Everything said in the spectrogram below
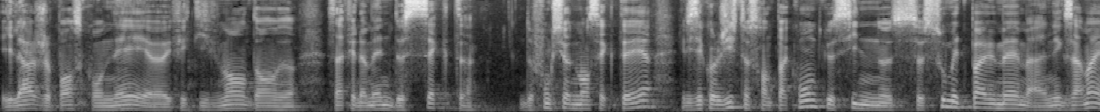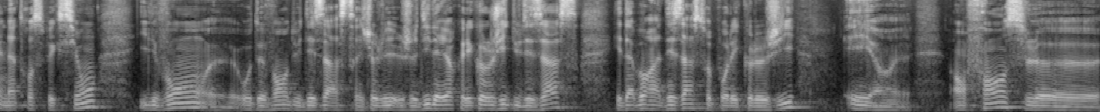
Et là, je pense qu'on est euh, effectivement dans un phénomène de secte de fonctionnement sectaire. Et les écologistes ne se rendent pas compte que s'ils ne se soumettent pas eux-mêmes à un examen, à une introspection, ils vont euh, au devant du désastre. Et je, dis d'ailleurs que l'écologie du désastre est d'abord un désastre pour l'écologie. Et euh, en France, la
